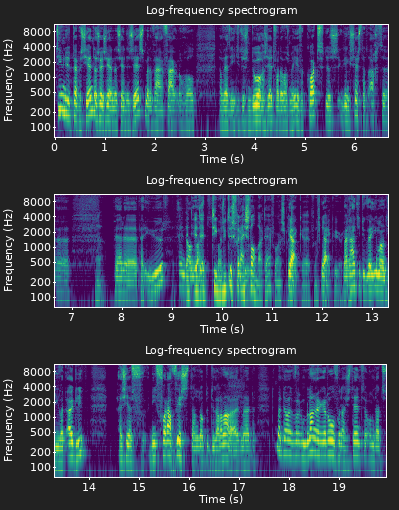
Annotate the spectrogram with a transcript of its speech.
10 minuten per patiënt, dat zou je zeggen, dat zijn er zes, maar er waren vaak nog wel, dan werd er eentje tussendoor gezet, want dat was maar even kort. Dus ik denk 6 tot 8 eh, Ja. per, eh, per uur. En dan Het- was het- het- 10 was minuten is vrij standaard hè, voor een, spreek, eh, voor een Ja, spreekuur. maar dan had je natuurlijk weer iemand die wat uitliep. Als je dat niet vooraf wist, dan loopt het natuurlijk allemaal uit. Maar, de- maar dan wordt een belangrijke rol voor de assistenten om dat,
